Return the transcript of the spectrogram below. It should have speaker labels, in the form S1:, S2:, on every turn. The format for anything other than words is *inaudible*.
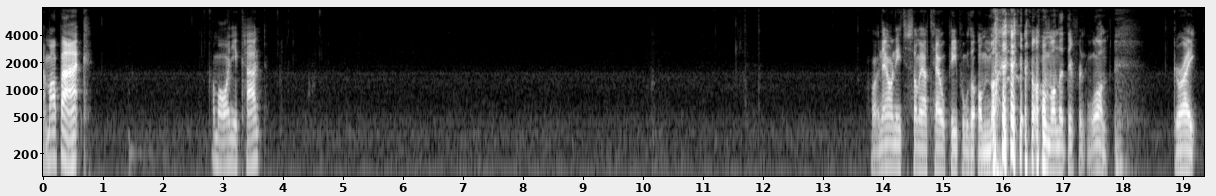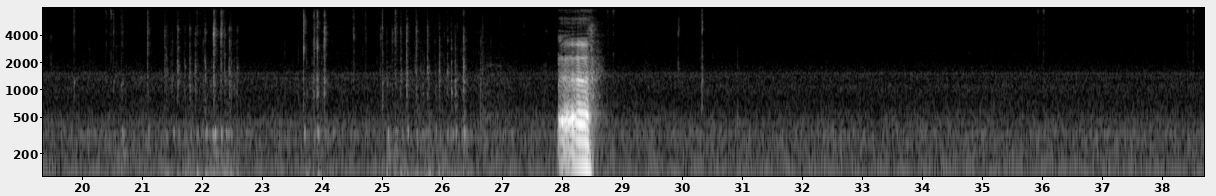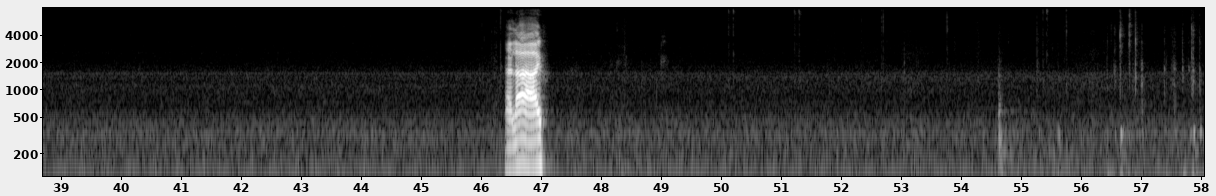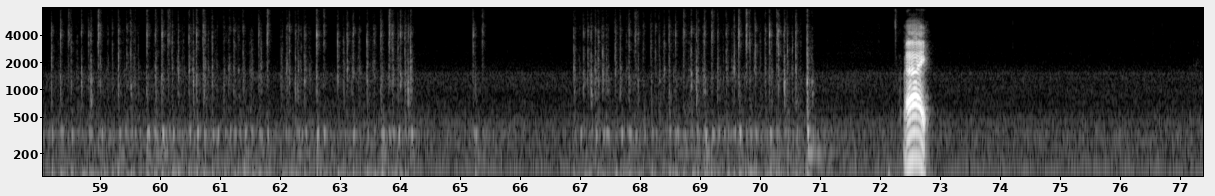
S1: Am I back? Come on, you can't. Right, now I need to somehow tell people that I'm not *laughs* I'm on a different one. Great. Hello? Hey!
